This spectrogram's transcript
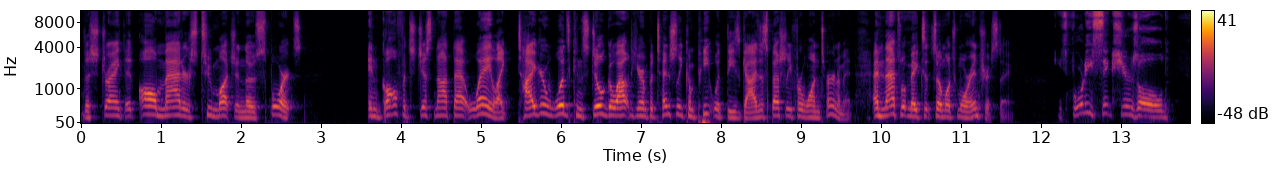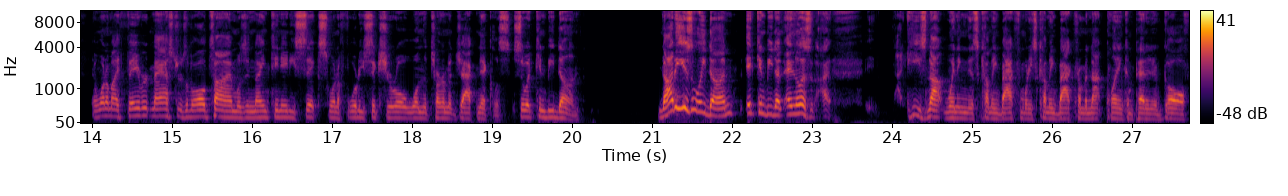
the strength, it all matters too much in those sports. In golf, it's just not that way. Like Tiger Woods can still go out here and potentially compete with these guys, especially for one tournament. And that's what makes it so much more interesting. He's 46 years old, and one of my favorite masters of all time was in 1986 when a 46 year old won the tournament, Jack Nicklaus. So it can be done. Not easily done. It can be done. And listen, I, he's not winning this coming back from what he's coming back from and not playing competitive golf.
